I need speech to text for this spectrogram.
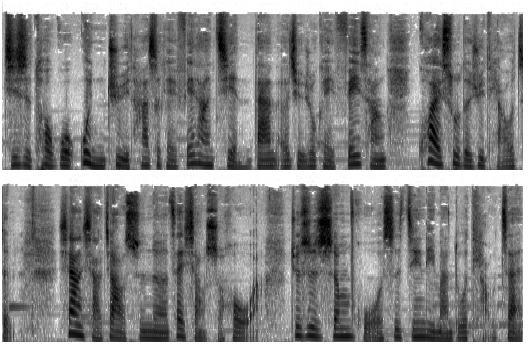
其实透过问句，它是可以非非常简单，而且就可以非常快速的去调整。像小教老师呢，在小时候啊，就是生活是经历蛮多挑战，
